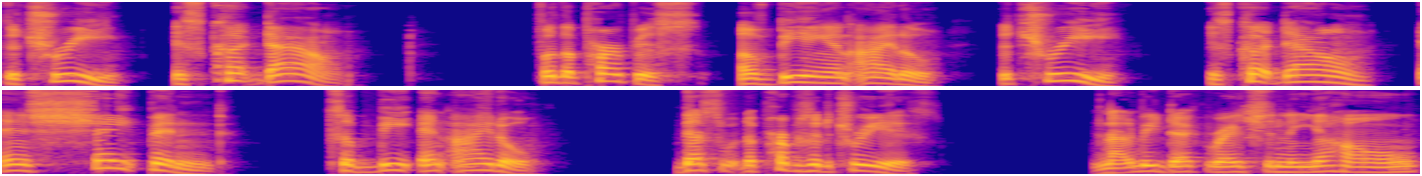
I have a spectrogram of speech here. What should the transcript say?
The tree is cut down for the purpose of being an idol. The tree is cut down and shapened to be an idol. That's what the purpose of the tree is. Not to be decoration in your home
